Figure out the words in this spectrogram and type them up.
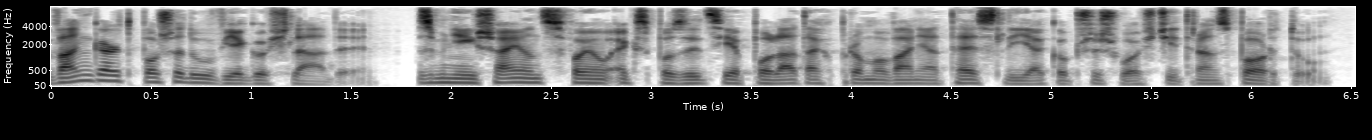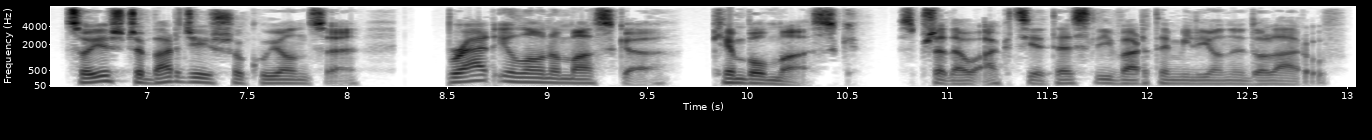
Vanguard poszedł w jego ślady, zmniejszając swoją ekspozycję po latach promowania Tesli jako przyszłości transportu. Co jeszcze bardziej szokujące, brat Elona Muska, Kimball Musk, sprzedał akcje Tesli warte miliony dolarów.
